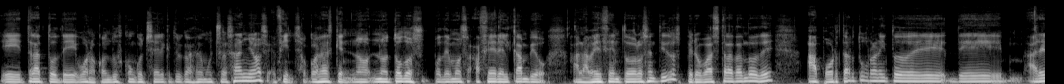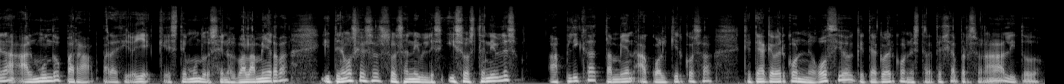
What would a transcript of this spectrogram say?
eh, trato de, bueno, conduzco un coche eléctrico hace muchos años, en fin, son cosas que no, no, todos podemos hacer el cambio a la vez en todos los sentidos, pero vas tratando de aportar tu granito de, arena al mundo para, para decir, oye, que este mundo se nos va a la mierda y tenemos que ser sostenibles. Y sostenibles aplica también a cualquier cosa que tenga que ver con negocio y que tenga que ver con estrategia personal y todo.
